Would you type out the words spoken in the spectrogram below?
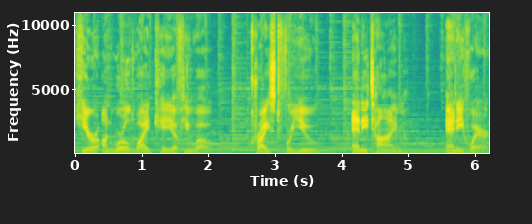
here on Worldwide KFUO. Christ for you, anytime, anywhere.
